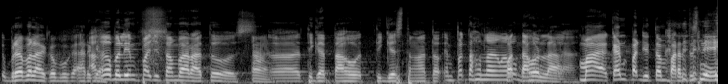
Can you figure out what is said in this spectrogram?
Berapa lah kau buka harga? Aku beli 4 juta 400 Ah. Eh, tiga tahun tiga setengah tahun eh, empat tahun lalu 4 tahun lah. Ya. Ma, kan 4 juta 400 nih.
